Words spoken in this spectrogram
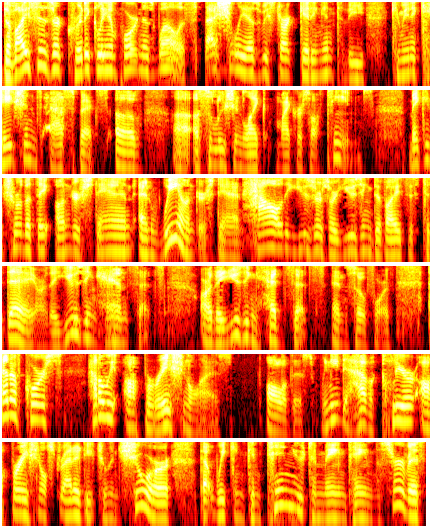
Devices are critically important as well, especially as we start getting into the communications aspects of uh, a solution like Microsoft Teams, making sure that they understand and we understand how the users are using devices today. Are they using handsets? Are they using headsets and so forth? And of course, how do we operationalize all of this. We need to have a clear operational strategy to ensure that we can continue to maintain the service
